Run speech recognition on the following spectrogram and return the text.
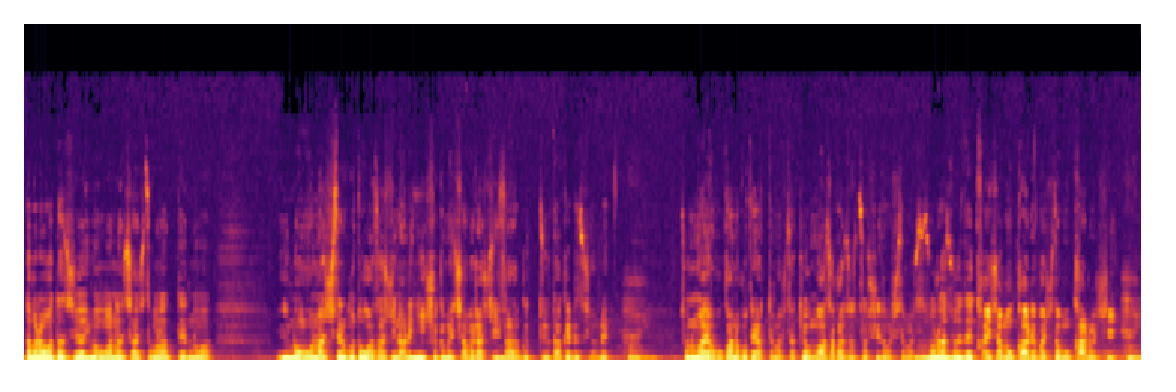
だから私は今お話しさせてもらってるのは今お話ししてることを私なりに一生懸命喋らせていただくっていうだけですよね。はい、その前は他のことやってました。今日も朝からずっと指導してました、それはそれで会社も変われば人も変わるし、はい。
